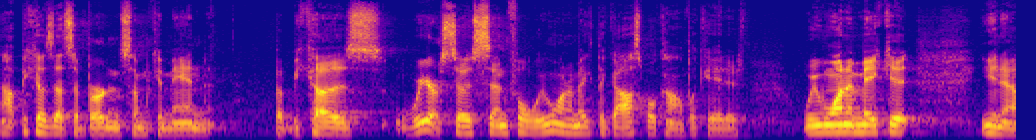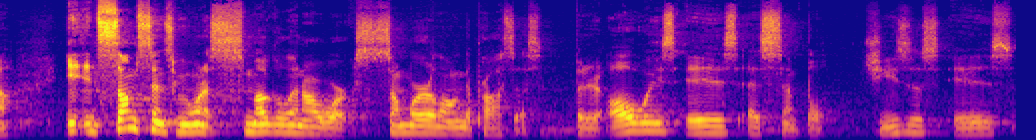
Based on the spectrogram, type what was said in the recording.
Not because that's a burdensome commandment, but because we are so sinful, we want to make the gospel complicated. We want to make it, you know, in some sense, we want to smuggle in our works somewhere along the process. But it always is as simple Jesus is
